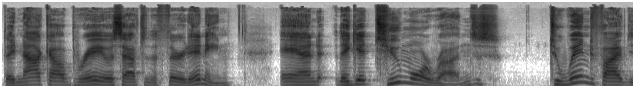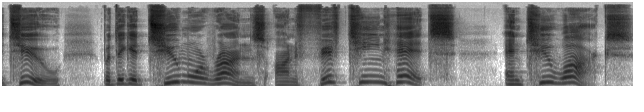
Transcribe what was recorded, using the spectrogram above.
They knock out Berrios after the third inning, and they get two more runs to win 5 to 2, but they get two more runs on 15 hits and two walks.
